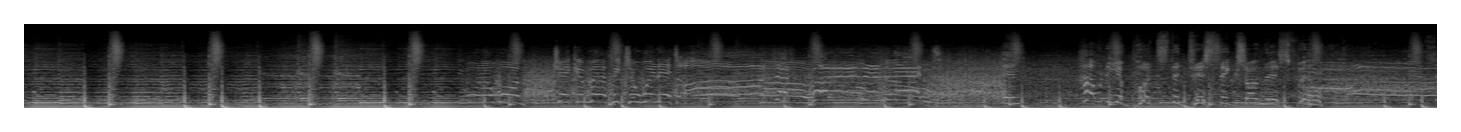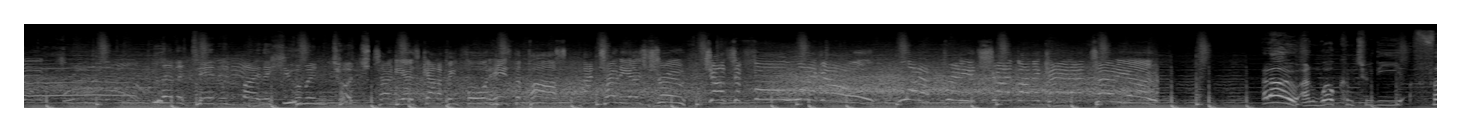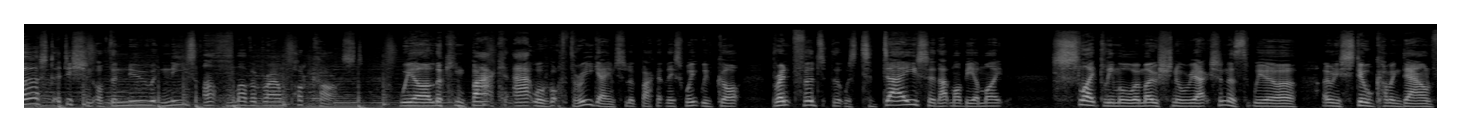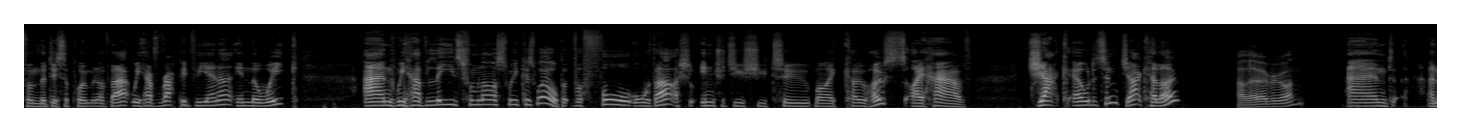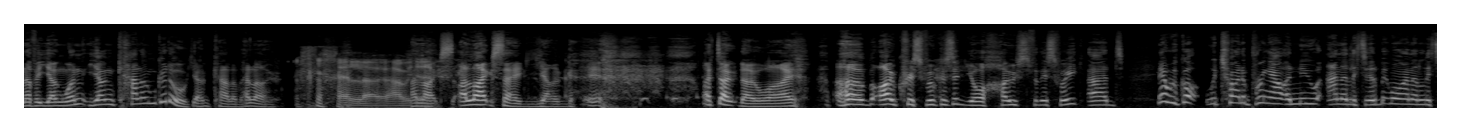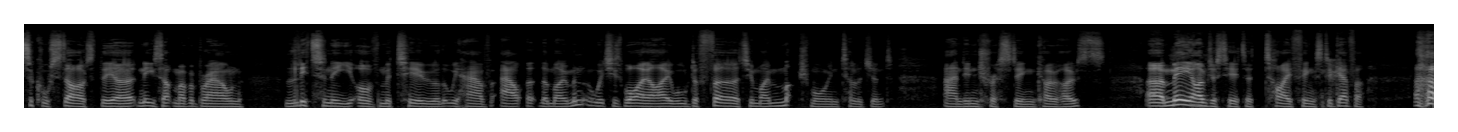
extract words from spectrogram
One on one, Jacob Murphy to win it. Oh, oh just put it in the net! And how do you put statistics on this film? Oh, Levitated by the human touch. Antonio's galloping forward. Here's the pass. Antonio's through. Chance of four. What a goal! What a brilliant strike by Michael Antonio! Hello, and welcome to the first edition of the new Knees Up Mother Brown podcast. We are looking back at, well, we've got three games to look back at this week. We've got Brentford, that was today, so that might be a might slightly more emotional reaction as we are only still coming down from the disappointment of that. We have Rapid Vienna in the week, and we have Leeds from last week as well. But before all that, I shall introduce you to my co hosts. I have Jack Elderton. Jack, hello. Hello, everyone. And another young one, young Callum Goodall. Young Callum, hello. Hello, how are you? I like I like saying young. I don't know why. Um, I'm Chris Wilkerson, your host for this week, and yeah, we've got we're trying to bring out a new analytic, a bit more analytical style to the uh, knees up Mother Brown litany of material that we have out at the moment, which is why I will defer to my much more intelligent and interesting co-hosts. Uh, me, I'm just here to tie things together.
